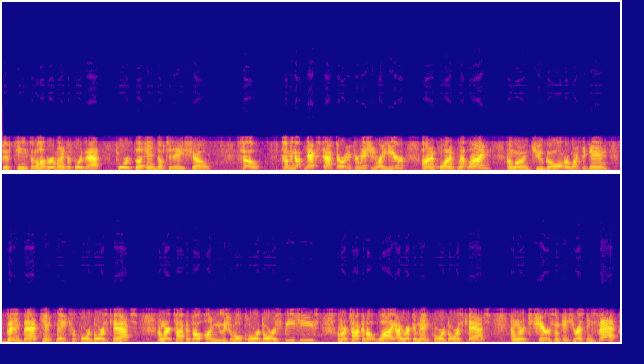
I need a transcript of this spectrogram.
15th. And I'll have a reminder for that towards the end of today's show. So, coming up next after our intermission right here on Aquatic Wetline, I'm going to go over once again good and bad tank mates for Corydoras cats. I'm going to talk about unusual Corydoras species. I'm going to talk about why I recommend Corydoras cats. I'm going to share some interesting facts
